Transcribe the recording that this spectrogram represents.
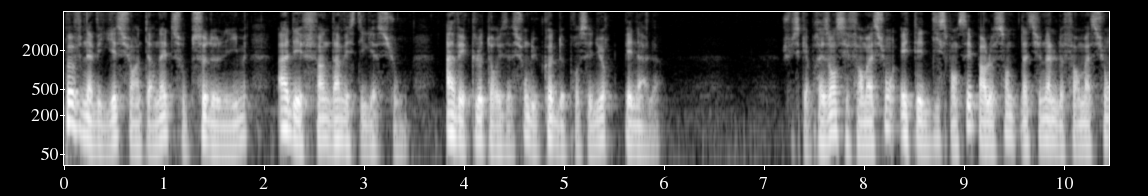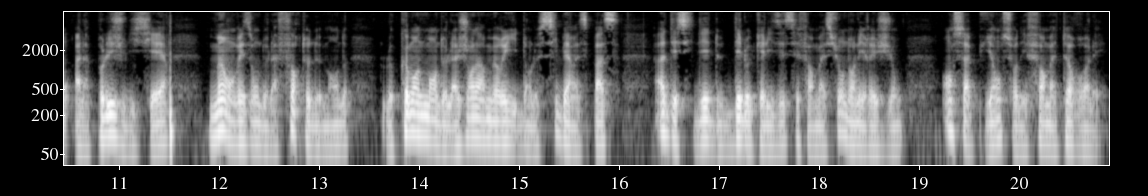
peuvent naviguer sur Internet sous pseudonyme à des fins d'investigation, avec l'autorisation du Code de procédure pénale. Jusqu'à présent, ces formations étaient dispensées par le Centre national de formation à la police judiciaire, mais en raison de la forte demande, le commandement de la gendarmerie dans le cyberespace a décidé de délocaliser ces formations dans les régions en s'appuyant sur des formateurs relais.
